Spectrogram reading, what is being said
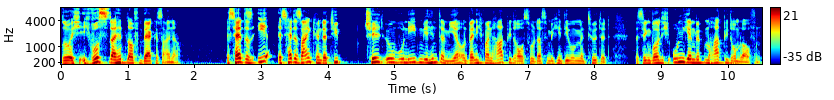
so, ich, ich wusste, da hinten auf dem Berg ist einer. Es hätte, eh, es hätte sein können, der Typ chillt irgendwo neben mir, hinter mir und wenn ich meinen Heartbeat raushole, dass er mich in dem Moment tötet. Deswegen wollte ich ungern mit dem Heartbeat rumlaufen.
